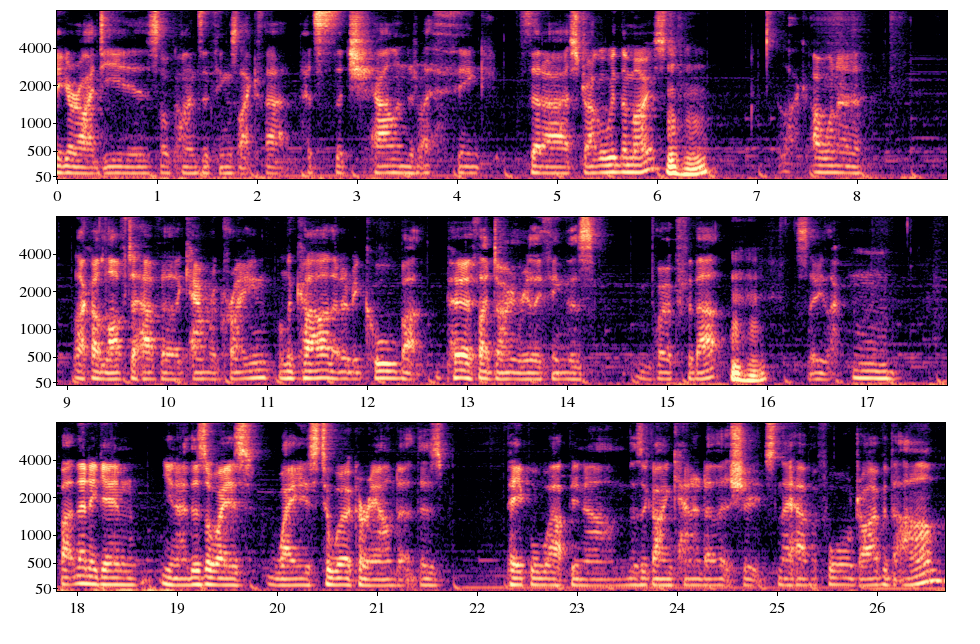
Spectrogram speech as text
bigger ideas, all kinds of things like that. It's the challenge I think that I struggle with the most. Mm-hmm. Like I want to, like I'd love to have a camera crane on the car. That'd be cool. But Perth, I don't really think there's work for that. Mm-hmm. So you're like, hmm. But then again, you know, there's always ways to work around it. There's people up in um there's a guy in Canada that shoots and they have a four wheel drive with the arm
